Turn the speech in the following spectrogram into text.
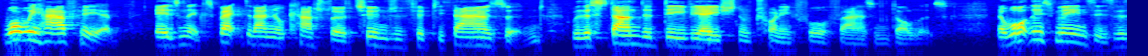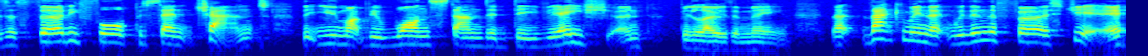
What we have here is an expected annual cash flow of 250,000 with a standard deviation of $24,000. Now what this means is there's a 34% chance that you might be one standard deviation below the mean. Now, that can mean that within the first year,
